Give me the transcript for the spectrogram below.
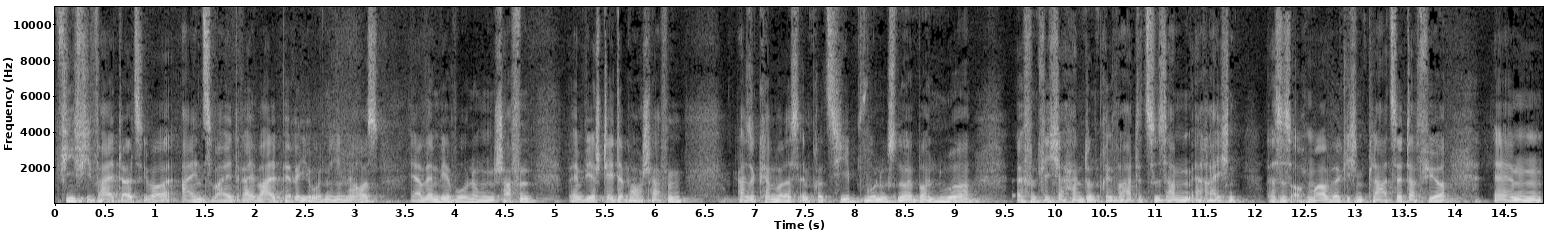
viel, viel weiter als über ein, zwei, drei Wahlperioden hinaus. Ja, wenn wir Wohnungen schaffen, wenn wir Städtebau schaffen, also können wir das im Prinzip Wohnungsneubau nur öffentliche Hand und private zusammen erreichen. Das ist auch mal wirklich ein Platz dafür, ähm,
